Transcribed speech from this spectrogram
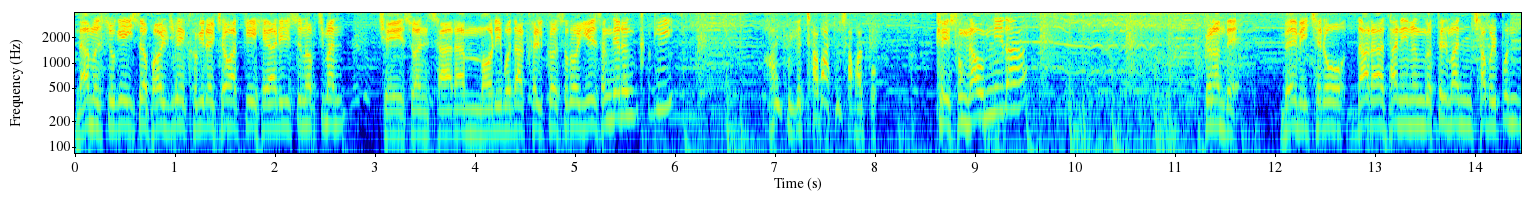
나무 속에 있어 벌집의 크기를 정확히 헤아릴 순 없지만 최소한 사람 머리보다 클 것으로 예상되는 크기. 아이고 이거 잡아도 잡아도 계속 나옵니다. 그런데 매미채로 날아다니는 것들만 잡을 뿐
